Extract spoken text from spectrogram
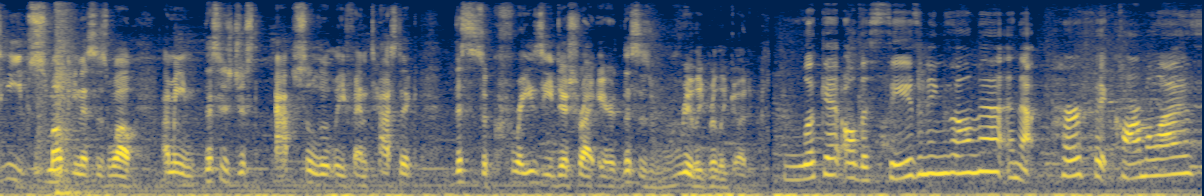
deep smokiness as well. I mean, this is just absolutely fantastic. This is a crazy dish right here. This is really, really good. Look at all the seasonings on that and that perfect caramelized.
